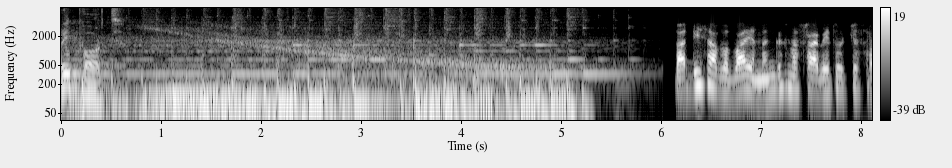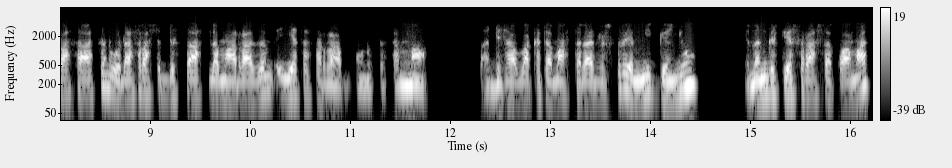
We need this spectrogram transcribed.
ሪፖርት በአዲስ አበባ የመንግስት መስሪያ ቤቶች የስራ ሰዓትን ወደ አስራ ስድስት ሰዓት ለማራዘም እየተሰራ መሆኑ ተሰማ። በአዲስ አበባ ከተማ አስተዳደር ስር የሚገኙ የመንግስት የስራ ተቋማት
